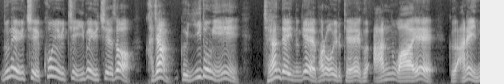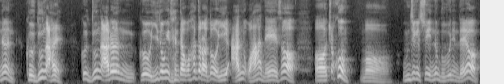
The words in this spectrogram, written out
눈의 위치, 코의 위치, 입의 위치에서 가장 그 이동이 제한되어 있는 게 바로 이렇게 그 안와의 그 안에 있는 그 눈알. 그 눈알은 그 이동이 된다고 하더라도 이 안와 내에서 어 조금 뭐 움직일 수 있는 부분인데요.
